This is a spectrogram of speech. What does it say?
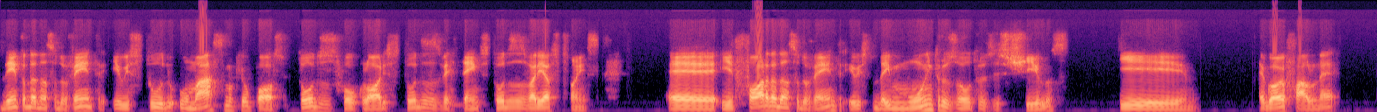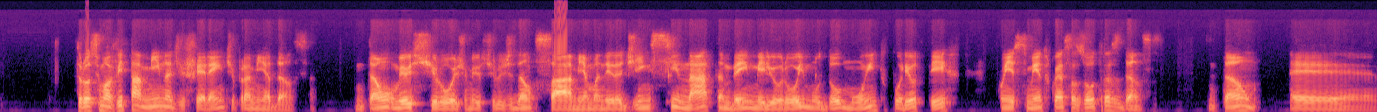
Dentro da dança do ventre, eu estudo o máximo que eu posso, todos os folclores, todas as vertentes, todas as variações. É, e fora da dança do ventre, eu estudei muitos outros estilos e, é igual eu falo, né? Trouxe uma vitamina diferente para minha dança. Então, o meu estilo hoje, o meu estilo de dançar, a minha maneira de ensinar também melhorou e mudou muito por eu ter conhecimento com essas outras danças. Então, é,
